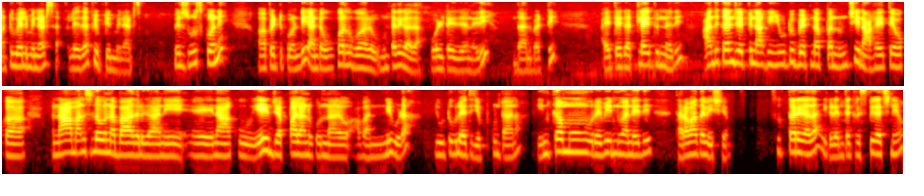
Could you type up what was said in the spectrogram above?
ట్వెల్వ్ మినిట్స్ లేదా ఫిఫ్టీన్ మినిట్స్. మీరు చూసుకొని పెట్టుకోండి. అంటే ఒకరికొకరు ఒకరు ఉంటుంది కదా వోల్టేజ్ అనేది దాన్ని బట్టి. అయితే గట్లయితున్నది. అందుకని చెప్పి నాకు యూట్యూబ్ పెట్టినప్పటి నుంచి నాకైతే ఒక నా మనసులో ఉన్న బాధలు కానీ నాకు ఏం చెప్పాలనుకున్నాయో అవన్నీ కూడా యూట్యూబ్లో అయితే చెప్పుకుంటాను. ఇన్కము రెవెన్యూ అనేది తర్వాత విషయం. చూస్తారు కదా ఇక్కడ ఎంత క్రిస్పీగా వచ్చినాయో.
